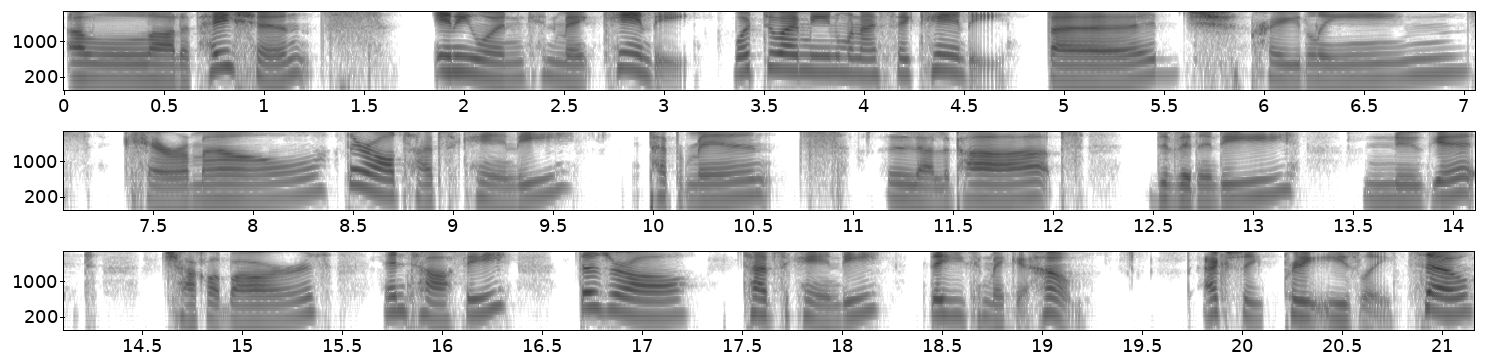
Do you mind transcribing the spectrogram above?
a lot of patience, anyone can make candy. What do I mean when I say candy? Fudge, pralines, caramel. They're all types of candy. Peppermints, lollipops, divinity, nougat, chocolate bars, and toffee. Those are all types of candy that you can make at home actually pretty easily. So,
